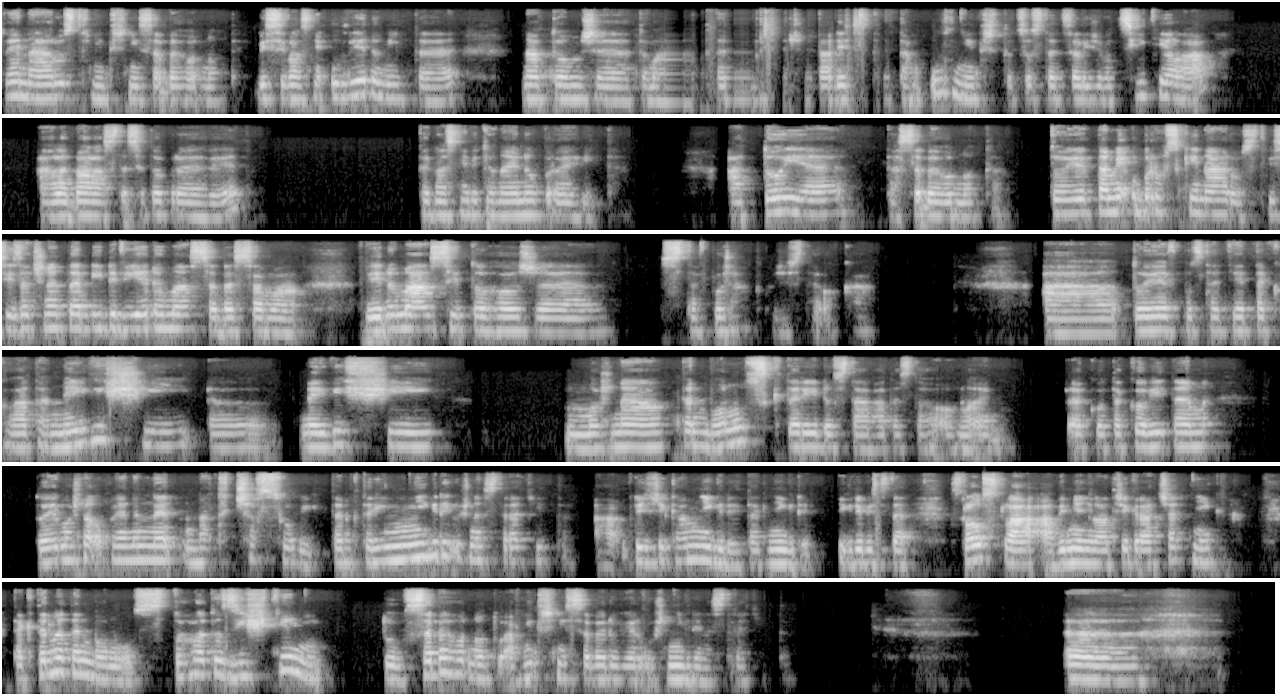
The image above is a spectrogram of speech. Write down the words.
to je nárůst vnitřní sebehodnoty. Vy si vlastně uvědomíte na tom, že to máte že tady jste tam uvnitř, to, co jste celý život cítila, ale bála jste se to projevit, tak vlastně vy to najednou projevíte. A to je ta sebehodnota to je, tam je obrovský nárůst. Vy si začnete být vědomá sebe sama, vědomá si toho, že jste v pořádku, že jste OK. A to je v podstatě taková ta nejvyšší, eh, nejvyšší možná ten bonus, který dostáváte z toho online. Jako takový ten, to je možná úplně ten nadčasový, ten, který nikdy už nestratíte. A když říkám nikdy, tak nikdy. I kdybyste sloustla a vyměnila třikrát čatník, tak tenhle ten bonus, tohleto zjištění, tu sebehodnotu a vnitřní sebedůvěru už nikdy nestratíte. Uh,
